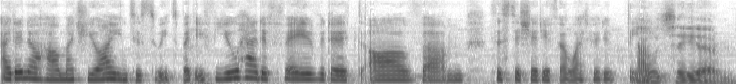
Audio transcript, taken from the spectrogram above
I don't know how much you are into sweets, but if you had a favorite of um, Sister Sharifa, what would it be? I would say um,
